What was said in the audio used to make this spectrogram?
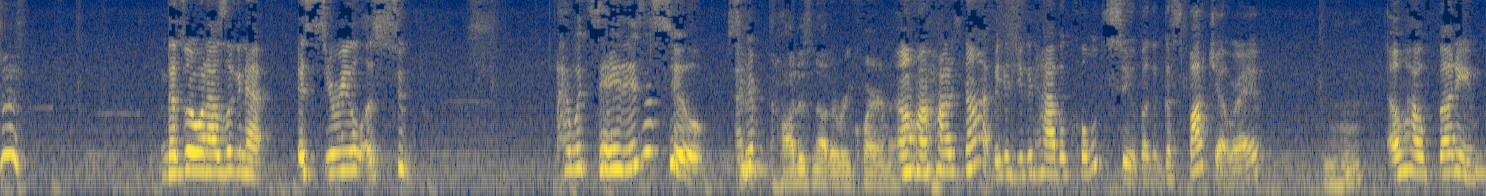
That's what when I was looking at. Is cereal a soup? I would say it is a soup. I never. Hot is not a requirement. Uh huh. How it's not because you can have a cold soup like a gazpacho, right? Mm-hmm. Oh, how funny!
